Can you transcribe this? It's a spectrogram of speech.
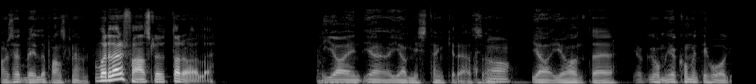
Har du sett bilder på hans knän? Var det därför han slutade då eller? Jag, är jag, jag misstänker det alltså. Ja. Jag, jag har inte, jag, kom- jag kommer inte ihåg.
